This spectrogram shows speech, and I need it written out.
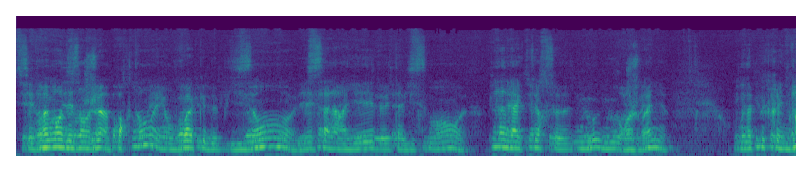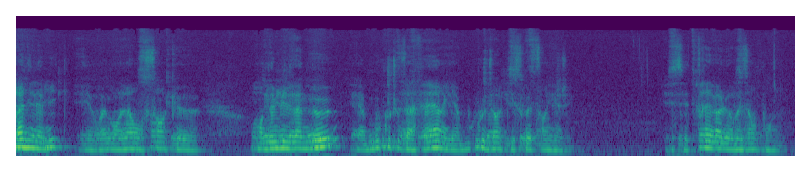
C'est vraiment des enjeux importants et on voit que depuis 10 ans, les salariés de l'établissement, plein d'acteurs nous, nous, rejoignent. On a pu créer une vraie dynamique et vraiment là on sent qu'en 2022, il y a beaucoup de choses à faire, il y a beaucoup de gens qui souhaitent s'engager. Et c'est très valorisant pour nous.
